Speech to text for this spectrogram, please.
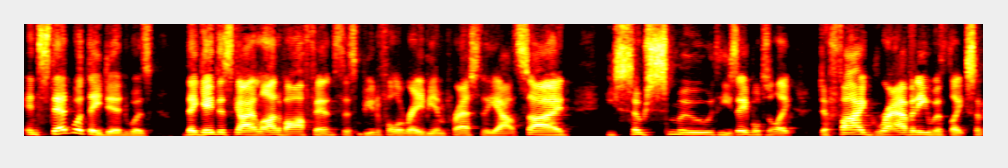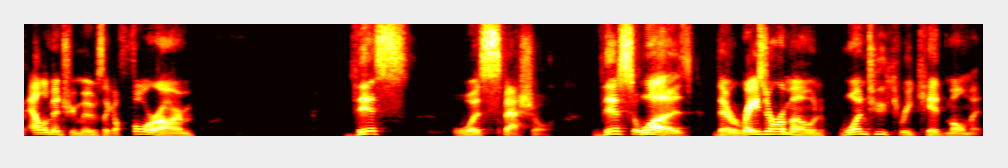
Instead, what they did was they gave this guy a lot of offense, this beautiful Arabian press to the outside. He's so smooth. He's able to like defy gravity with like some elementary moves, like a forearm. This was special. This was their Razor Ramon one, two, three kid moment.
